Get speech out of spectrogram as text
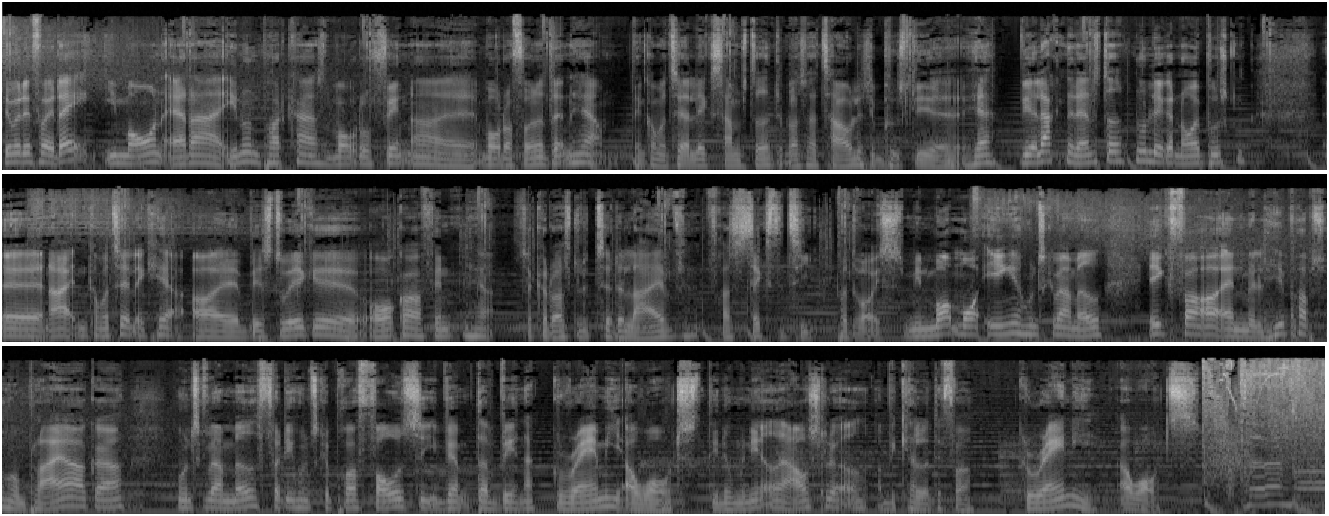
Det var det for i dag. I morgen er der endnu en podcast, hvor du finder, øh, hvor du har fundet den her. Den kommer til at ligge samme sted. Det bliver også være tavligt lige pludselig. Øh, her. Vi har lagt den et andet sted. Nu ligger den over i busken. Øh, nej, den kommer til at ligge her. Og øh, hvis du ikke øh, overgår at finde den her, så kan du også lytte til det live fra 6 til 10 på The Voice. Min mormor Inge, hun skal være med. Ikke for at anmelde hiphop, som hun plejer at gøre. Hun skal være med, fordi hun skal prøve at forudse, hvem der vinder Grammy Awards. De nominerede er afsløret, og vi kalder det for Granny Awards. Hverdag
